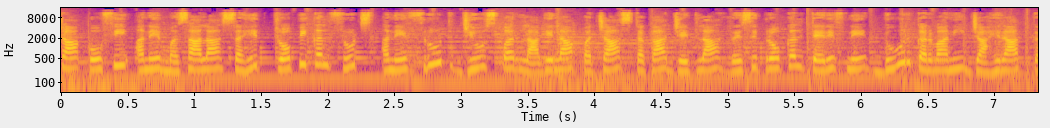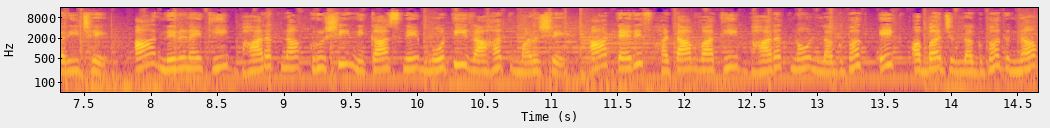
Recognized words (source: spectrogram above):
ચા, કોફી અને મસાલા સહિત ટ્રોપિકલ ફ્રૂટ્સ અને ફ્રૂટ જ્યુસ પર લાગેલા પચાસ ટકા જેટલા રેસિપ્રોકલ ટેરિફને દૂર કરવાની જાહેરાત કરી છે. આ નિર્ણયથી ભારતના કૃષિ નિકાસને મોટી રાહત મળશે. આ ટેરિફ હટાવવાથી ભારતનો લગભગ એક અબજ લગભગ નવ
